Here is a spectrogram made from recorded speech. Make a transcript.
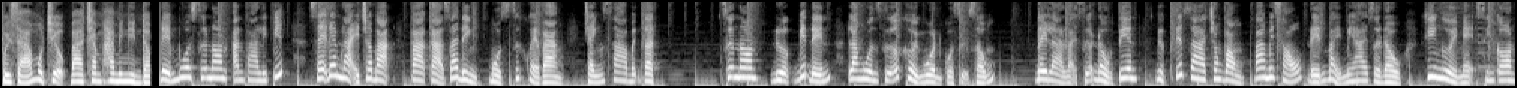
với giá 1 triệu 320 nghìn đồng để mua sữa non Alpha Lipid sẽ đem lại cho bạn và cả gia đình một sức khỏe vàng, tránh xa bệnh tật. Sữa non được biết đến là nguồn sữa khởi nguồn của sự sống. Đây là loại sữa đầu tiên được tiết ra trong vòng 36 đến 72 giờ đầu khi người mẹ sinh con.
